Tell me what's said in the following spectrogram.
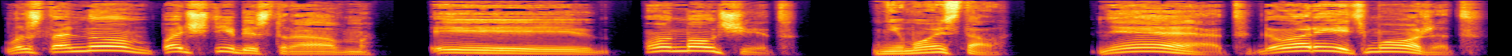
В остальном почти без травм. И он молчит. Не мой стал? «Нет, говорить может.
